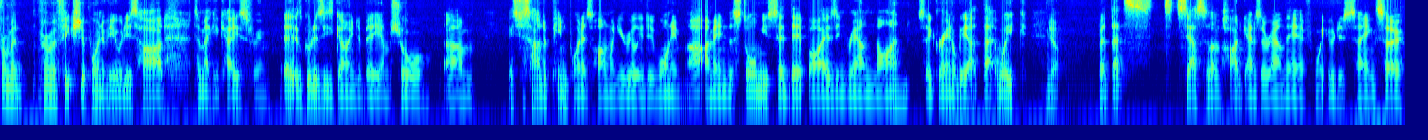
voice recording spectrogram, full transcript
from a from a fixture point of view, it is hard to make a case for him. As good as he's going to be, I'm sure. Um, it's just hard to pinpoint a time when you really do want him. Uh, I mean, the Storm you said their buyers in round nine, so Grant will be out that week. Yeah, but that's South still have hard games around there, from what you were just saying. So,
